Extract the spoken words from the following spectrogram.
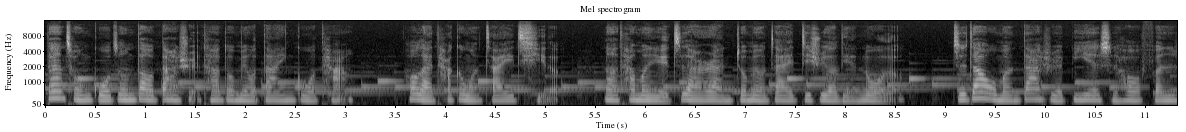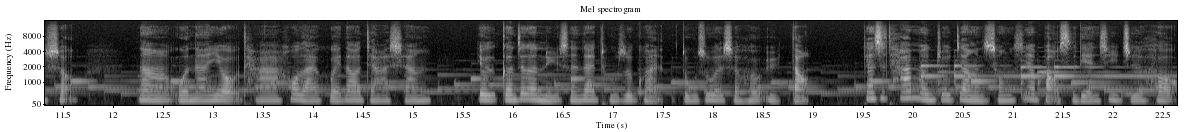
但从国中到大学，他都没有答应过他。后来他跟我在一起了，那他们也自然而然就没有再继续的联络了。直到我们大学毕业时候分手，那我男友他后来回到家乡，又跟这个女生在图书馆读书的时候遇到。但是他们就这样子重新的保持联系之后，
